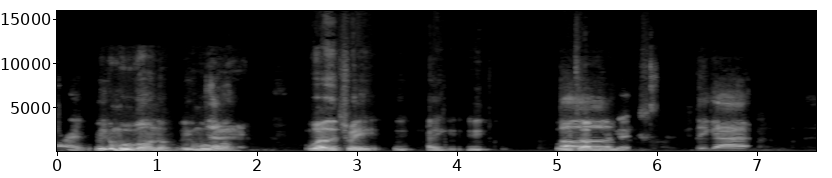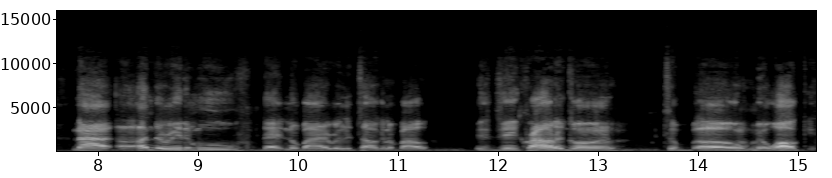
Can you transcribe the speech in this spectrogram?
All right, we can move on though. We can move yeah, on. What other trade? Like, what we talking Uh, about next? they got now an underrated move that nobody really talking about is Jae Crowder going to uh, Milwaukee.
